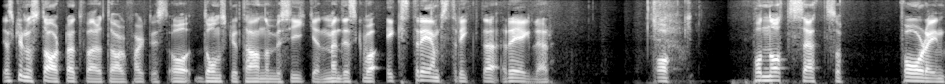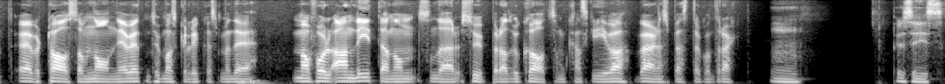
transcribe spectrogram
Jag skulle nog starta ett företag faktiskt och de skulle ta hand om musiken, men det ska vara extremt strikta regler. Och på något sätt så får det inte övertas av någon. Jag vet inte hur man ska lyckas med det. Man får väl anlita någon sån där superadvokat som kan skriva världens bästa kontrakt. Mm. Precis.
